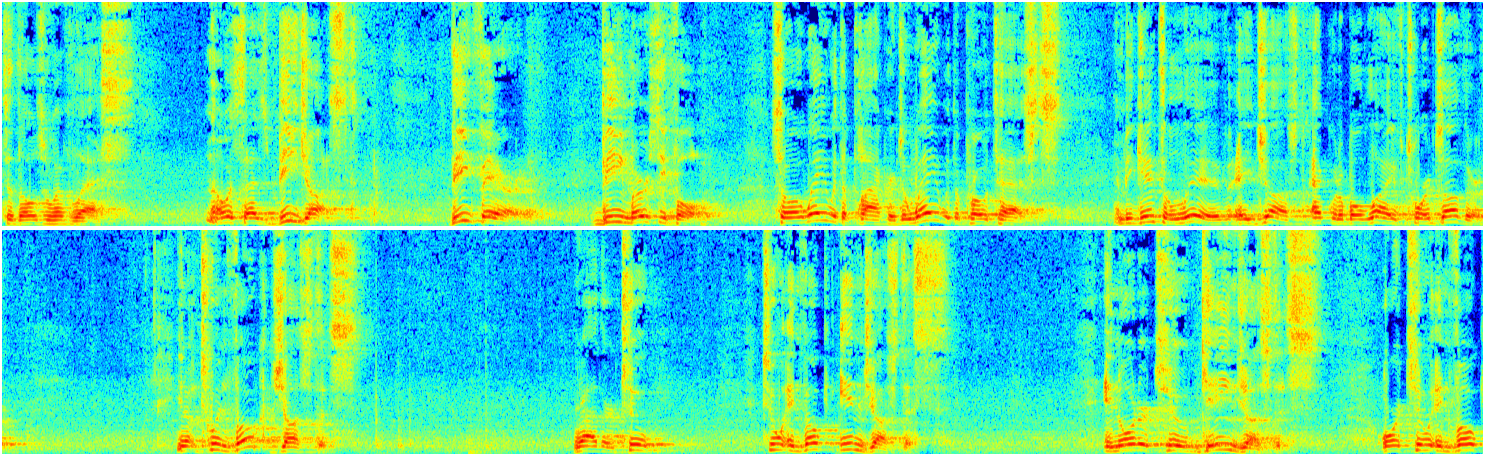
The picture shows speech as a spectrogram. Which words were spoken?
to those who have less. No, it says, be just, be fair, be merciful. So away with the placards, away with the protests, and begin to live a just, equitable life towards other. You know, to invoke justice, rather to, to invoke injustice in order to gain justice or to invoke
